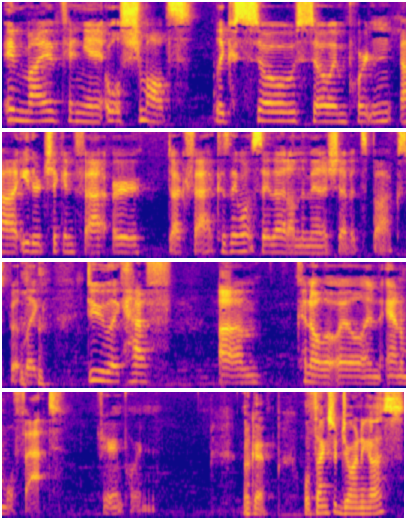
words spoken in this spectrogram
in my opinion, well, schmaltz like so so important. Uh, either chicken fat or duck fat because they won't say that on the Manischewitz box, but like do like half um, canola oil and animal fat. Very important. Okay. Well, thanks for joining us.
